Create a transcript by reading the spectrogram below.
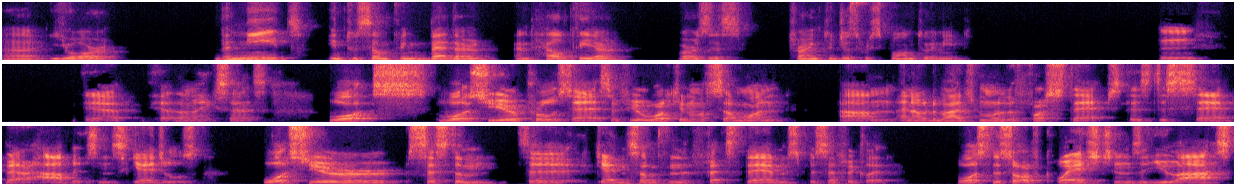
uh, your the need into something better and healthier versus trying to just respond to a need. Mm. Yeah, yeah, that makes sense. What's what's your process if you're working with someone? Um, and I would imagine one of the first steps is to set better habits and schedules. What's your system to getting something that fits them specifically? What's the sort of questions that you ask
